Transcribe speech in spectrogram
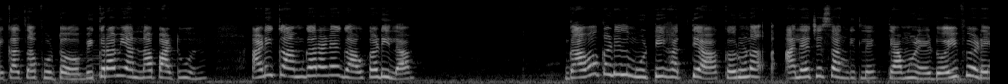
एकाचा फोटो विक्रम यांना पाठवून आणि कामगाराने गावकडीला गावाकडील मोठी हत्या करून आल्याचे सांगितले. त्यामुळे डोईफोडे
